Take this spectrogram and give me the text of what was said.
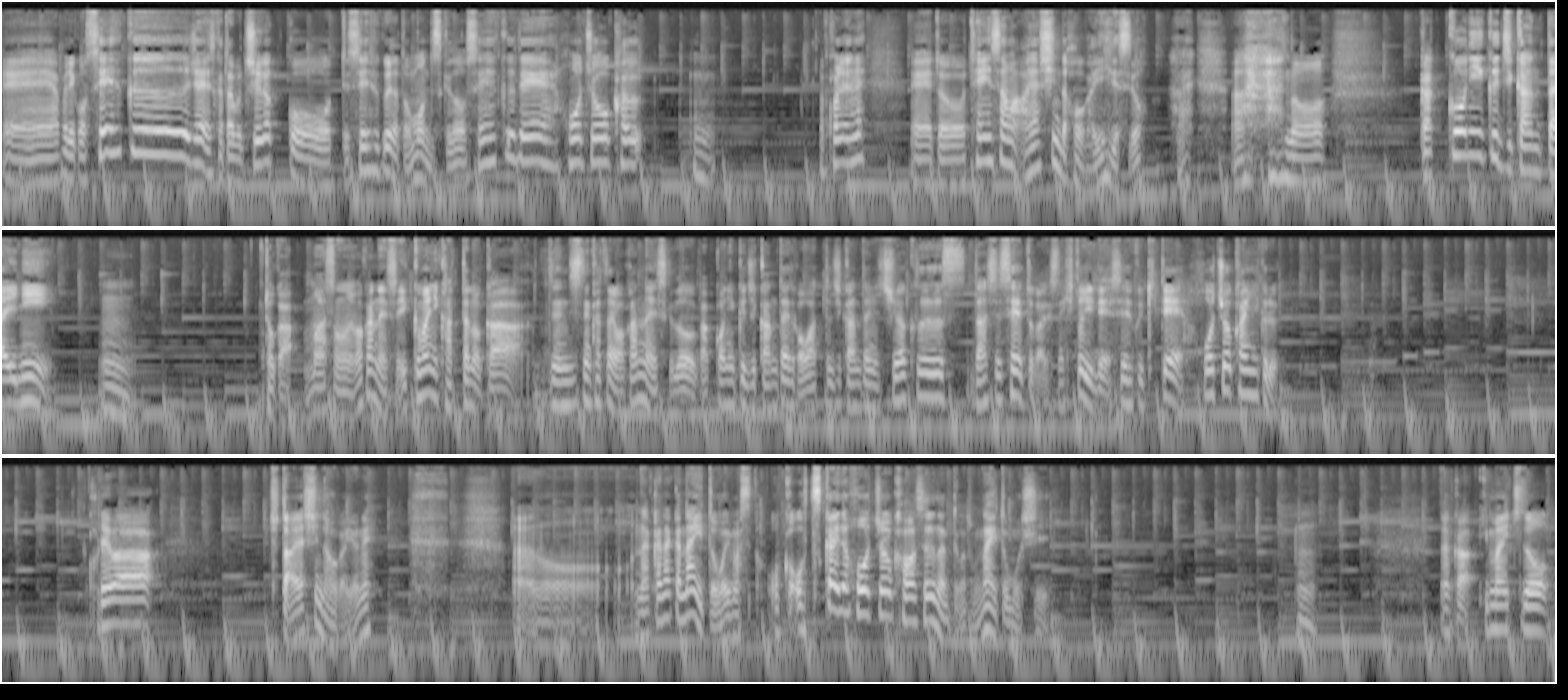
えーやっぱりこう制服じゃないですか。多分中学校って制服だと思うんですけど制服で包丁を買う、うん、これねえっ、と店員さんは怪しんだ方がいいですよ。はい。ああの学校に行く時間帯にうん。とかまあその分かんないですよ。行く前に買ったのか前日に買ったのか分かんないですけど学校に行く時間帯とか終わった時間帯に中学男子生徒がですね一人で制服着て包丁買いに来る。これはちょっと怪しんだ方がいいよね。あのー、なかなかないと思いますおお使いで包丁を買わせるなんてこともないと思うし。うん。なんか今一度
